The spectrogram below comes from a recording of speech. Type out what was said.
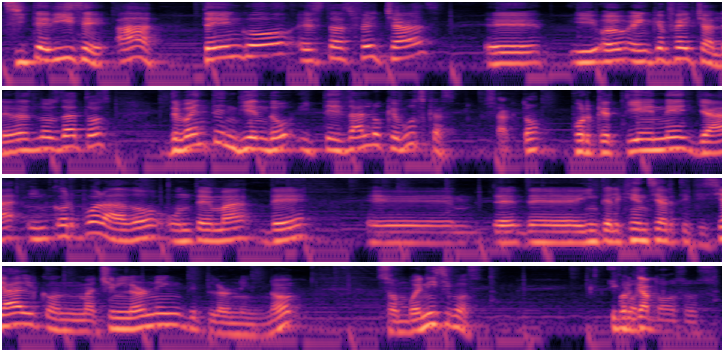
sí te dice, ah, tengo estas fechas, eh, y en qué fecha le das los datos, te va entendiendo y te da lo que buscas, Exacto. porque tiene ya incorporado un tema de, eh, de, de inteligencia artificial con machine learning, deep learning, ¿no? Son buenísimos. Y Porque- costosos.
